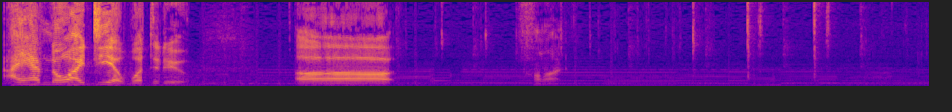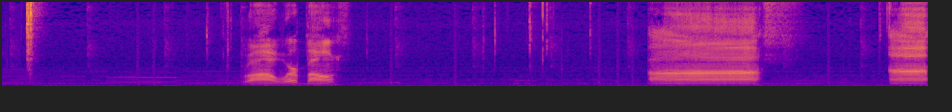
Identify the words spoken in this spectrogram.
I have no idea what to do. Uh... Hold on. Well, we're bone. Uh... Uh...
